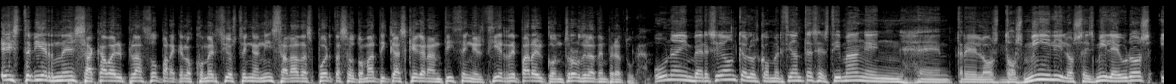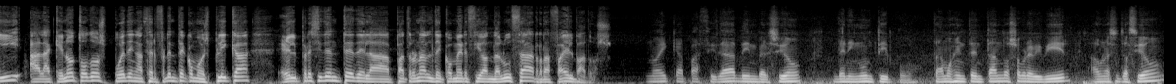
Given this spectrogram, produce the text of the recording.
Este viernes acaba el plazo para que los comercios tengan instaladas puertas automáticas que garanticen el cierre para el control de la temperatura. Una inversión que los comerciantes estiman en entre los 2.000 y los 6.000 euros y a la que no todos pueden hacer frente, como explica el presidente de la Patronal de Comercio Andaluza, Rafael Vados. No hay capacidad de inversión de ningún tipo. Estamos intentando sobrevivir a una situación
